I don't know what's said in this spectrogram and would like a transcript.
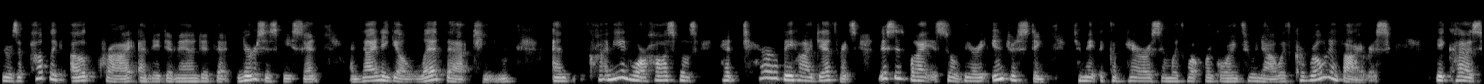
there was a public outcry, and they demanded that nurses be sent. And Nightingale led that team. And Crimean War hospitals had terribly high death rates. This is why it's so very interesting to make the comparison with what we're going through now with coronavirus, because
